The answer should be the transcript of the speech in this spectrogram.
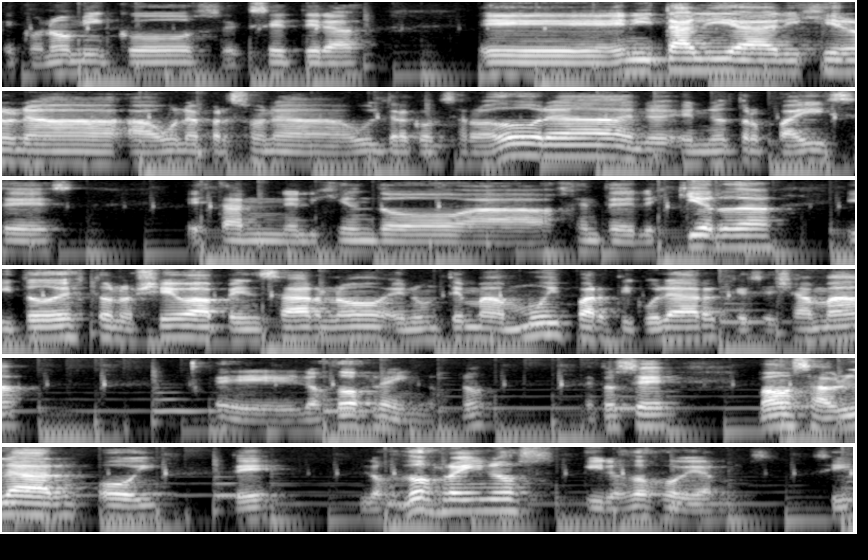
económicos, etc. Eh, en Italia eligieron a, una persona ultraconservadora. En, en otros países están eligiendo a gente de la izquierda. Y todo esto nos lleva a pensar en un tema muy particular que se llama eh, los dos reinos, ¿no? Entonces vamos a hablar hoy de los dos reinos y los dos gobiernos, ¿sí?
